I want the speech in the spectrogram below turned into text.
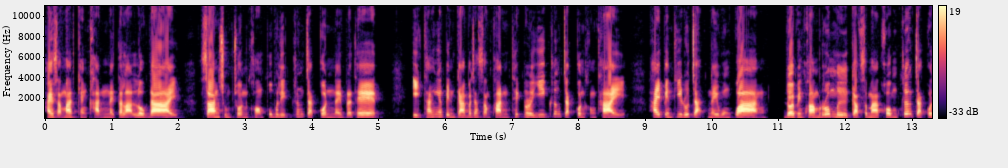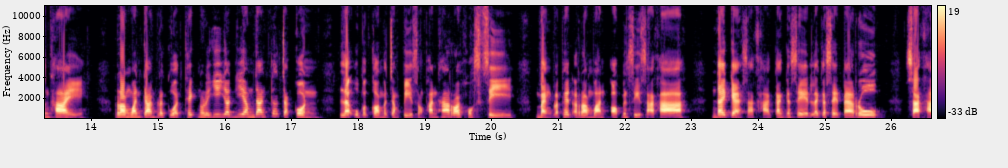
ให้สามารถแข่งขันในตลาดโลกได้ สร้างชุมชนของผู้ผลิตเครื่องจักรกลในประเทศ อีกทั้งยังเป็นการประชาสัมพันธ์เทคโนโลยีเครื่องจักรกลของไทย ให้เป็นที่รู้จักในวงกว้าง โดยเป็นความร่วมมือกับสมาคมเครื่องจักรกลไทย รางวัลการประกวดเทคโนโลยียอดเยี่ยมด้านเครื่องจักรกล และอุปกรณ์ประจำปี 2564 แบ่งประเภทรางวัลออกเป็น 4 สาขา ได้แก่สาขาการเกษตรและเกษตรแปรรูป สาขา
